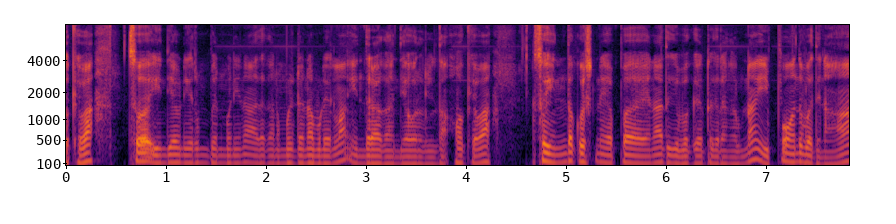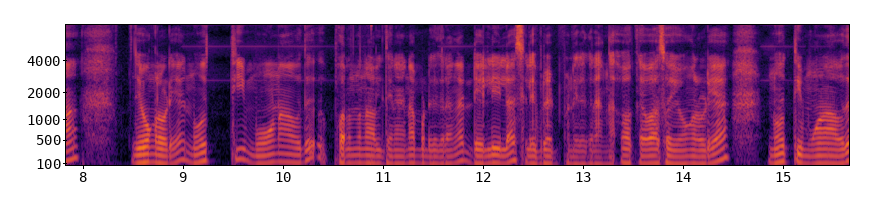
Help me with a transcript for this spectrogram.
ஓகேவா ஸோ இந்தியாவின் இரும்பு பெண்மணினா அதுக்கு நம்மள்ட்ட என்ன பண்ணிடலாம்? இந்திரா காந்தி அவர்கள் தான். ஓகேவா ஸோ இந்த கொஸ்டின் எப்போ என்னத்துக்கு இப்போ கேட்டுருக்குறாங்க அப்படின்னா இப்போ வந்து பார்த்திங்கன்னா இவங்களுடைய நூற்றி மூணாவது பிறந்தநாள் தினம் என்ன பண்ணியிருக்கிறாங்க டெல்லியில் செலிப்ரேட் பண்ணியிருக்கிறாங்க ஓகேவா ஸோ இவங்களுடைய நூற்றி மூணாவது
